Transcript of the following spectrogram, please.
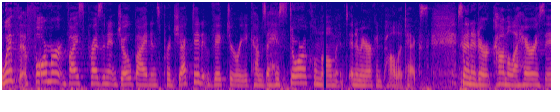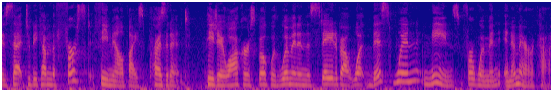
With former Vice President Joe Biden's projected victory comes a historical moment in American politics. Senator Kamala Harris is set to become the first female vice president. PJ Walker spoke with women in the state about what this win means for women in America.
